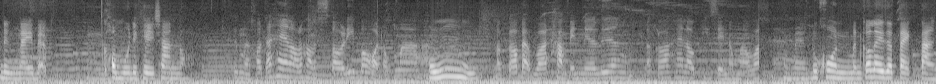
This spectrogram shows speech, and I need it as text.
หนึ่งในแบบ communication เนาะ คือเหมือนเขาจะให้เราทำสตอรี่บอร์ดออกมาโอ้แล้วก็แบบว่าทำเป็นเนื้อเรื่อง แล้วก็ให้เราพรีเซนต์ออกมาว่าเห็นไหมทุกคนมันก็เลยจะแตกต่าง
